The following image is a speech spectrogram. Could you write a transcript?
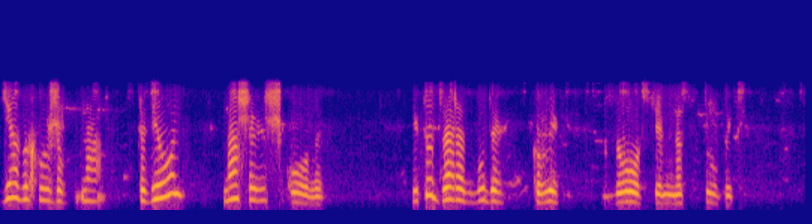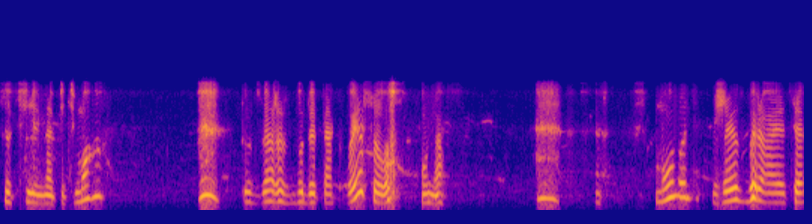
Я виходжу на стадіон нашої школи. І тут зараз буде, коли зовсім наступить суцільна пітьма, тут зараз буде так весело у нас. Молодь вже збирається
